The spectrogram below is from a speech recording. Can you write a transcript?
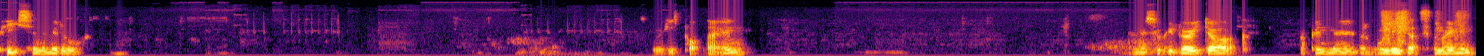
piece in the middle. So we'll just pop that in. And this will be very dark up in there, but we'll leave that for the moment.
